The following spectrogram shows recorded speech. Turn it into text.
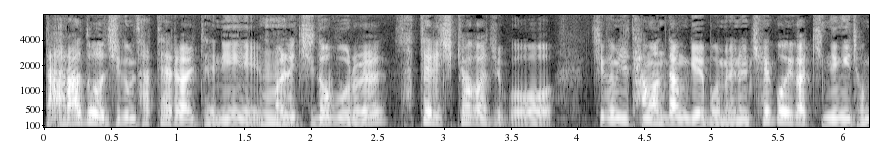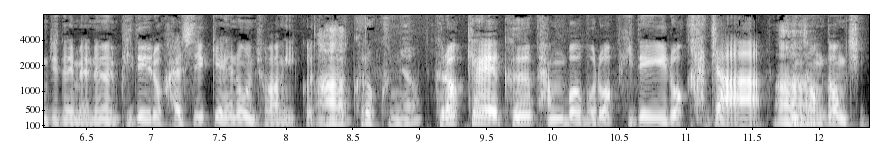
나라도 지금 사퇴를 할 테니 음. 빨리 지도부를 사퇴를 시켜가지고 지금 이제 당원 단계에 보면은 최고위가 기능이 정지되면은 비대위로 갈 수 있게 해놓은 조항이 있거든요. 아 그렇군요. 그렇게 그 방법으로 비대위로 가자. 아. 권성동 직-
